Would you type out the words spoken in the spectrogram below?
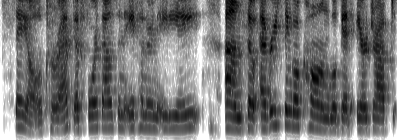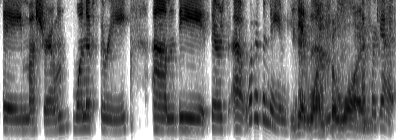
sale, correct, of 4,888. Um, so every single Kong will get airdropped a mushroom, one of three. Um, the there's uh, what are the names? You get of one them? for one. I forget.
